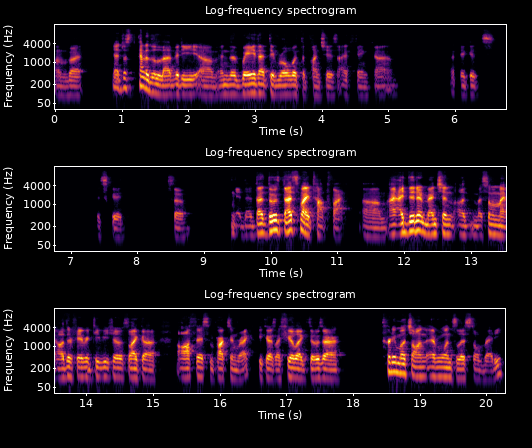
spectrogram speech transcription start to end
Um, but yeah, just kind of the levity um, and the way that they roll with the punches. I think um, I think it's it's good. So yeah, that, that those that's my top five. Um, I, I, didn't mention uh, some of my other favorite TV shows like uh, Office and Parks and Rec because I feel like those are pretty much on everyone's list already.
